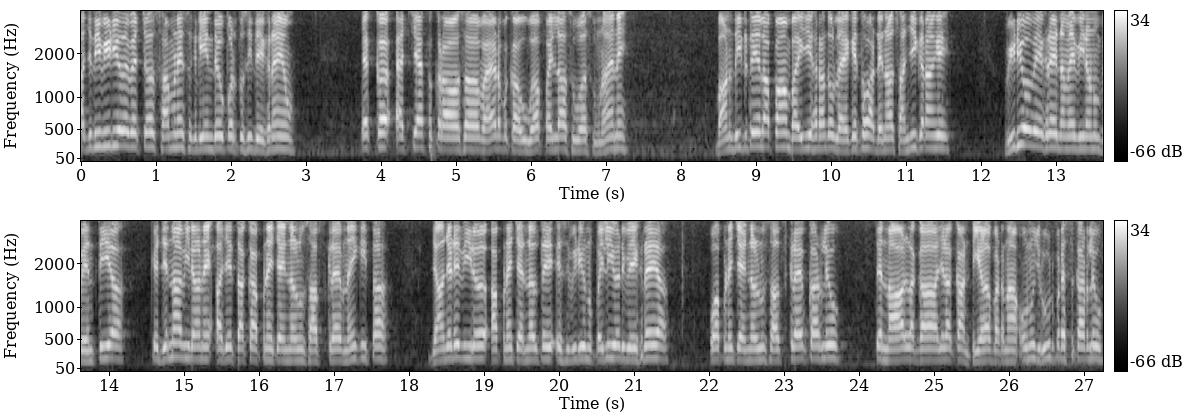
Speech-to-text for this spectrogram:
ਅੱਜ ਦੀ ਵੀਡੀਓ ਦੇ ਵਿੱਚ ਸਾਹਮਣੇ ਸਕਰੀਨ ਦੇ ਉੱਪਰ ਤੁਸੀਂ ਦੇਖ ਰਹੇ ਹੋ, ਇੱਕ ਐਫ ਕ੍ਰਾਸ ਵੈੜ ਬਕਾਊ ਆ ਪਹਿਲਾ ਸੂਆ ਸੂਣਾ ਇਹਨੇ। ਬਣਦੀ ਡਿਟੇਲ ਆਪਾਂ ਬਾਈ ਜੀ ਹਰਾਂ ਤੋਂ ਲੈ ਕੇ ਤੁਹਾਡੇ ਨਾਲ ਸਾਂਝੀ ਕਰਾਂਗੇ। ਵੀਡੀਓ ਵੇਖ ਰਹੇ ਨਵੇਂ ਵੀਰਾਂ ਨੂੰ ਬੇਨਤੀ ਆ ਕਿ ਜਿਨ੍ਹਾਂ ਵੀਰਾਂ ਨੇ ਅਜੇ ਤੱਕ ਆਪਣੇ ਚੈਨਲ ਨੂੰ ਸਬਸਕ੍ਰਾਈਬ ਨਹੀਂ ਕੀਤਾ, ਜਾਂ ਜਿਹੜੇ ਵੀਰ ਆਪਣੇ ਚੈਨਲ ਤੇ ਇਸ ਵੀਡੀਓ ਨੂੰ ਪਹਿਲੀ ਵਾਰੀ ਵੇਖ ਰਹੇ ਆ, ਉਹ ਆਪਣੇ ਚੈਨਲ ਨੂੰ ਸਬਸਕ੍ਰਾਈਬ ਕਰ ਲਿਓ ਤੇ ਨਾਲ ਲੱਗਾ ਜਿਹੜਾ ਘੰਟੀ ਵਾਲਾ ਬਟਨ ਆ, ਉਹਨੂੰ ਜ਼ਰੂਰ ਪ੍ਰੈਸ ਕਰ ਲਿਓ।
